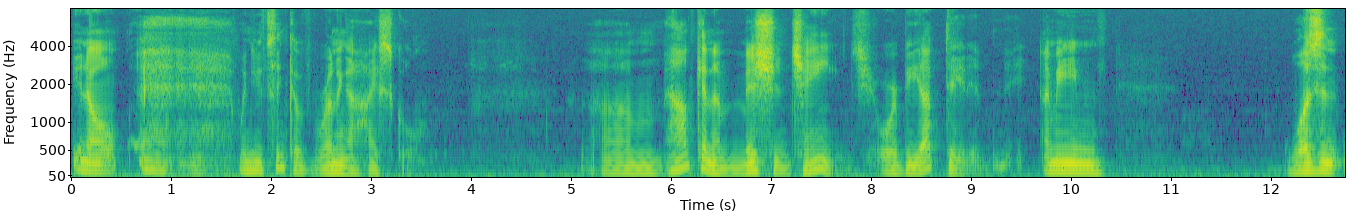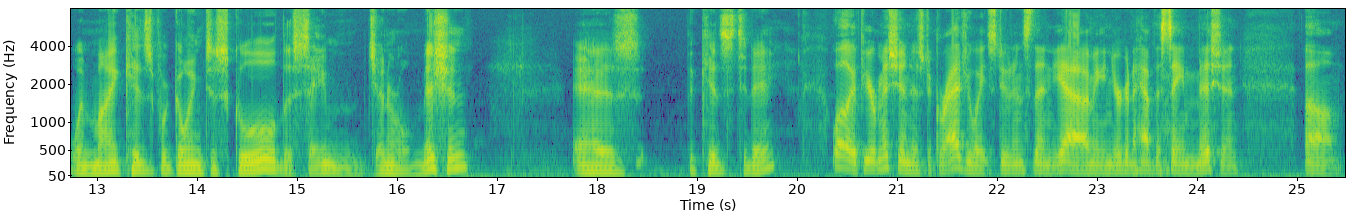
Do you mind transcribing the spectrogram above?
you know, when you think of running a high school, um, how can a mission change or be updated? I mean, wasn't when my kids were going to school the same general mission as the kids today? Well, if your mission is to graduate students, then yeah, I mean, you're going to have the same mission. Um,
